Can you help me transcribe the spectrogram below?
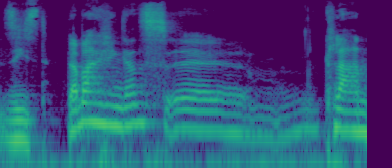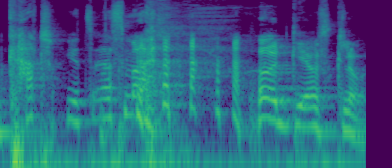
siehst? Da mache ich einen ganz äh, klaren Cut jetzt erstmal und gehe aufs Klo.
